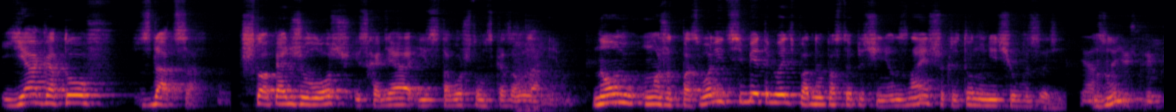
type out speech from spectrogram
я готов сдаться. Что опять же ложь, исходя из того, что он сказал ранее. Но он может позволить себе это говорить по одной простой причине. Он знает, что Критону нечего возразить. Я Мгм. остаюсь при,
